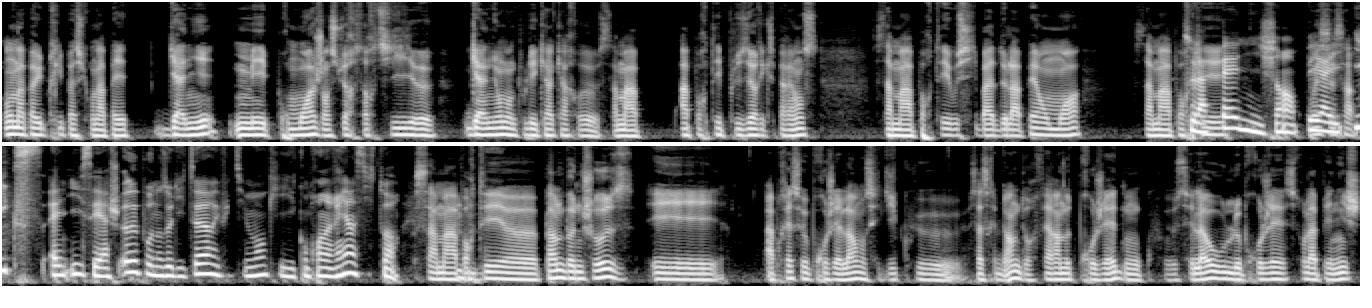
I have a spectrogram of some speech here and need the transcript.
on n'a pas eu de prix parce qu'on n'a pas gagné. Mais pour moi, j'en suis ressorti gagnant dans tous les cas, car ça m'a apporté plusieurs expériences. Ça m'a apporté aussi bah, de la paix en moi. Ça m'a apporté. C'est la péniche, hein. P-A-I-X-N-I-C-H-E pour nos auditeurs, effectivement, qui comprennent rien à cette histoire. Ça m'a apporté euh, plein de bonnes choses. Et après ce projet-là, on s'est dit que ça serait bien de refaire un autre projet. Donc, euh, c'est là où le projet sur la péniche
